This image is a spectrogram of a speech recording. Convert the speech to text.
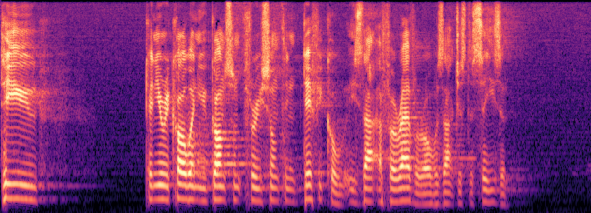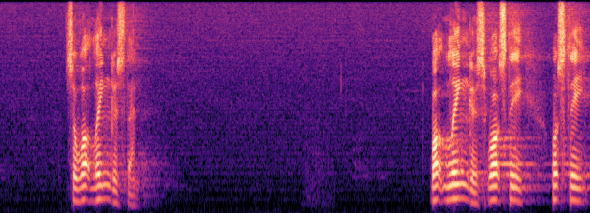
Do you, can you recall when you've gone some, through something difficult? Is that a forever or was that just a season? So, what lingers then? What lingers? What's the, what's the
